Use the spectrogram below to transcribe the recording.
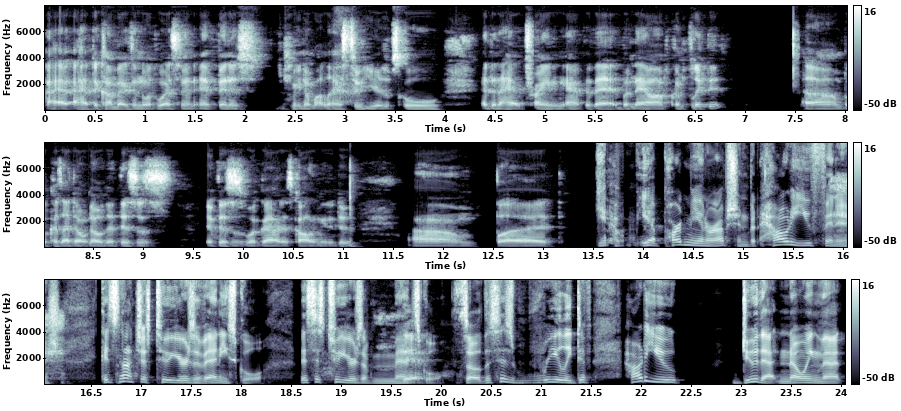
I, I had to come back to Northwestern and finish, you know, my last two years of school, and then I had training after that. But now I'm conflicted um, because I don't know that this is if this is what God is calling me to do. Um, but yeah, yeah. Pardon the interruption, but how do you finish? Because it's not just two years of any school. This is two years of med yeah. school. So this is really diff. How do you do that, knowing that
